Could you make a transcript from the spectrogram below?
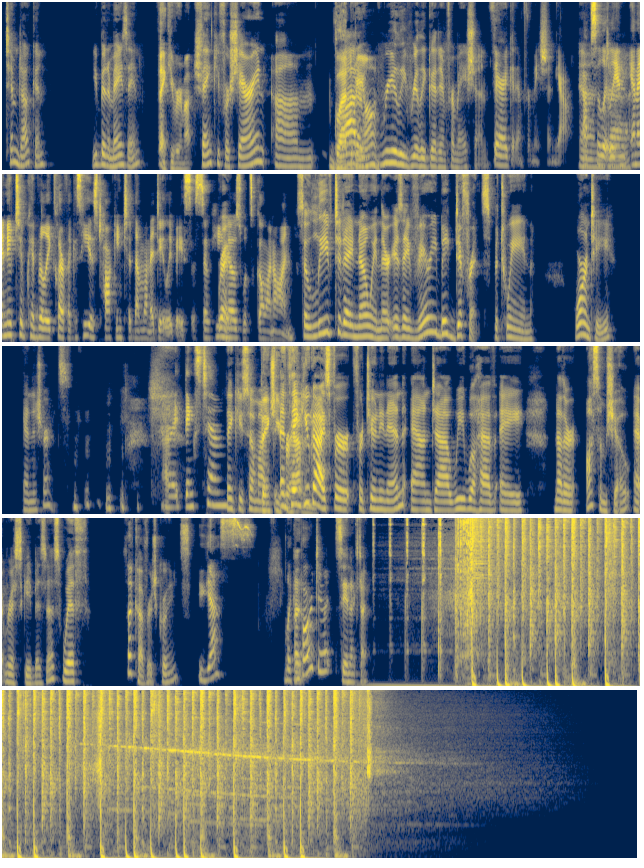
Tim Duncan, you've been amazing. thank you very much. Thank you for sharing. Um Glad lot to be of on. Really, really good information. Very good information. Yeah, And, absolutely. uh, And, and I knew Tim could really clarify because he is talking to them on a daily basis, so he Right. knows what's going on. So leave today knowing there is a very big difference between warranty and insurance. All right, thanks, Tim. Thank you so much. Thank you and for thank having you me. guys for for tuning in. And uh, we will have a another awesome show at Risky Business with the coverage queens. yes, looking Uh, forward to it. See you next time.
